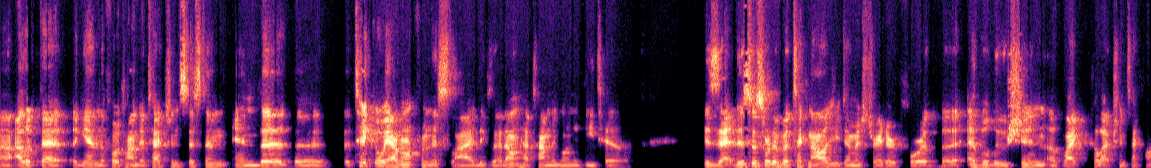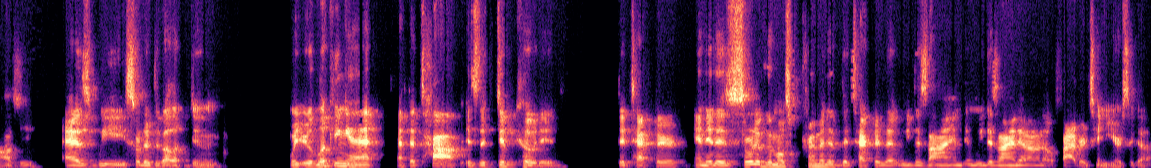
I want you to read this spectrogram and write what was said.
Uh, I looked at, again, the photon detection system, and the, the, the takeaway I want from this slide, because I don't have time to go into detail, is that this is sort of a technology demonstrator for the evolution of light collection technology as we sort of develop Dune. What you're looking at at the top is the dip-coated detector, and it is sort of the most primitive detector that we designed, and we designed it, I don't know, five or 10 years ago.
